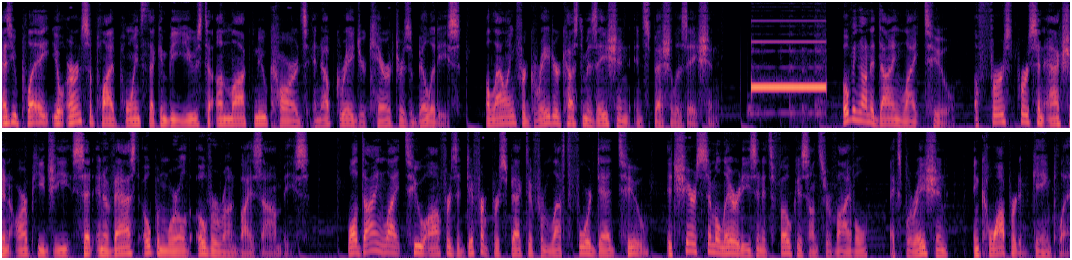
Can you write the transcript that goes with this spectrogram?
As you play, you'll earn supply points that can be used to unlock new cards and upgrade your character's abilities, allowing for greater customization and specialization. Moving on to Dying Light 2, a first-person action RPG set in a vast open world overrun by zombies. While Dying Light 2 offers a different perspective from Left 4 Dead 2, it shares similarities in its focus on survival, exploration, and cooperative gameplay.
